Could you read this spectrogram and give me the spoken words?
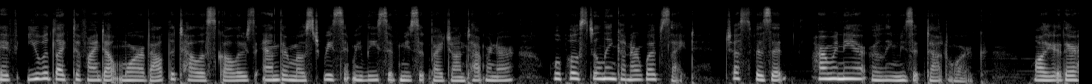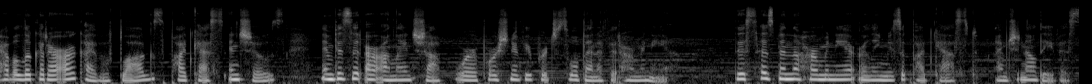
If you would like to find out more about the Tallis Scholars and their most recent release of music by John Taverner, we'll post a link on our website. Just visit harmoniaearlymusic.org. While you're there, have a look at our archive of blogs, podcasts, and shows, and visit our online shop where a portion of your purchase will benefit Harmonia. This has been the Harmonia Early Music Podcast. I'm Janelle Davis.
